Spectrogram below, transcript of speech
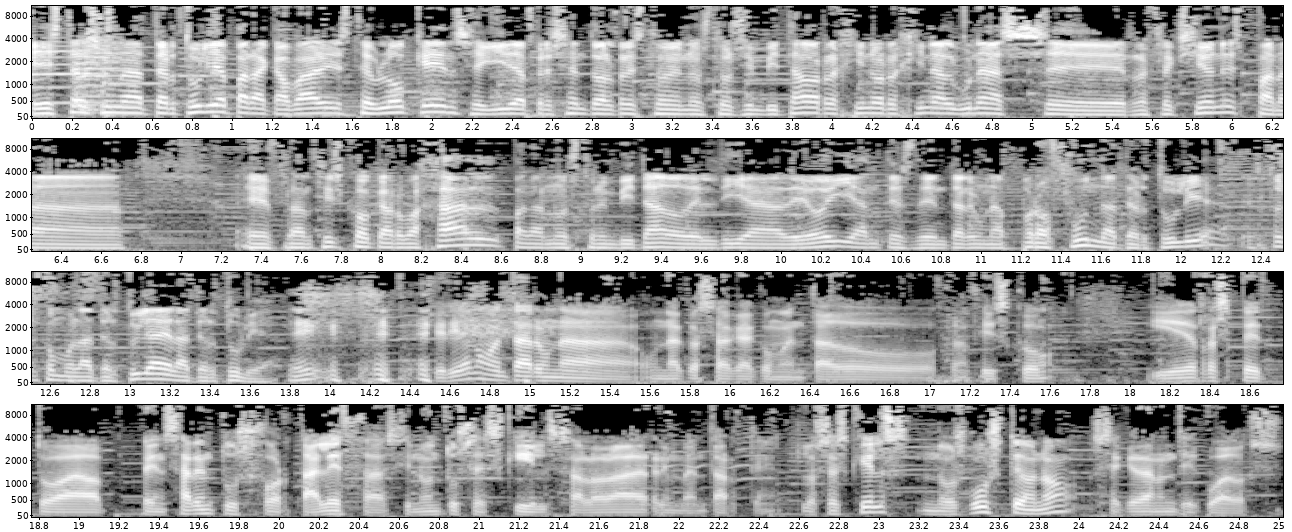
Esta es una tertulia para acabar este bloque. Enseguida presento al resto de nuestros invitados. Regino, Regina, algunas eh, reflexiones para eh, Francisco Carvajal, para nuestro invitado del día de hoy, antes de entrar en una profunda tertulia. Esto es como la tertulia de la tertulia. ¿eh? Quería comentar una, una cosa que ha comentado Francisco y es respecto a pensar en tus fortalezas y no en tus skills a la hora de reinventarte. Los skills, nos guste o no, se quedan anticuados.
